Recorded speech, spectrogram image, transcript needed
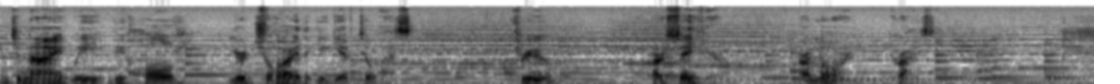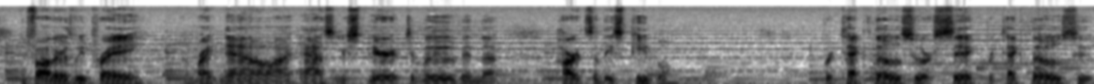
And tonight we behold your joy that you give to us through our Savior, our Lord, Christ. And Father, as we pray um, right now, I ask your Spirit to move in the hearts of these people. Protect those who are sick, protect those who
